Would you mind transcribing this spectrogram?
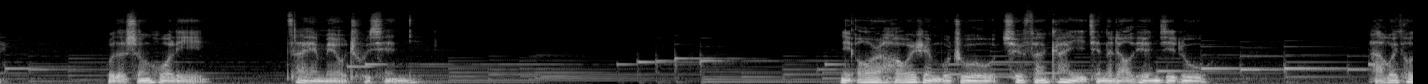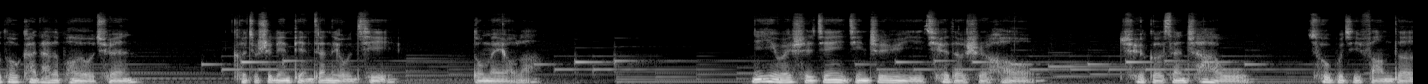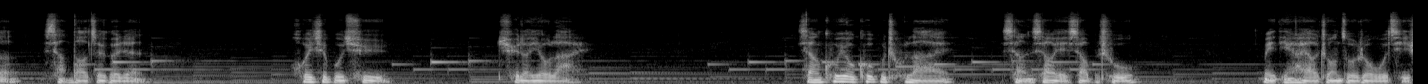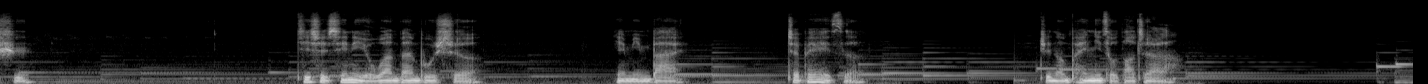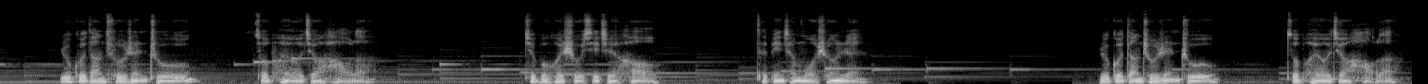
我的生活里再也没有出现你。你偶尔还会忍不住去翻看以前的聊天记录，还会偷偷看他的朋友圈，可就是连点赞的勇气都没有了。你以为时间已经治愈一切的时候，却隔三差五、猝不及防的想到这个人，挥之不去，去了又来，想哭又哭不出来。想笑也笑不出，每天还要装作若无其事。即使心里有万般不舍，也明白这辈子只能陪你走到这了。如果当初忍住做朋友就好了，就不会熟悉之后再变成陌生人。如果当初忍住做朋友就好了，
